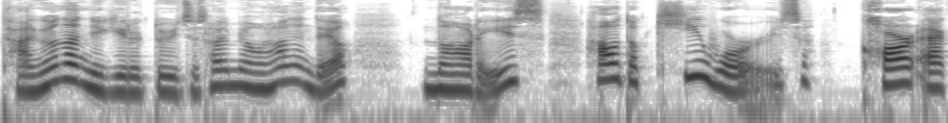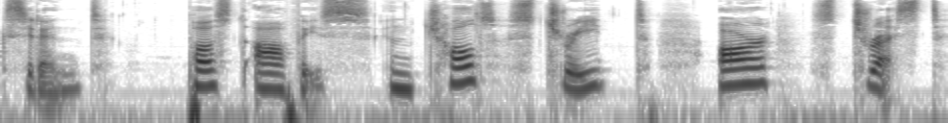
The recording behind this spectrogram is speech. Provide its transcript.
당연한 얘기를 또 이제 설명을 하는데요. Notice how the keywords car accident, post office, and Charles Street are stressed.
